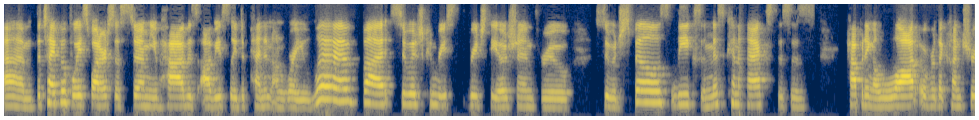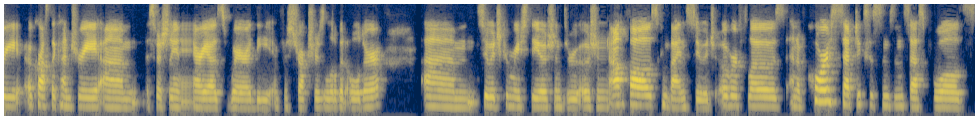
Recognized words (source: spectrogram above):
Um, the type of wastewater system you have is obviously dependent on where you live, but sewage can reach, reach the ocean through sewage spills, leaks, and misconnects. This is happening a lot over the country, across the country, um, especially in areas where the infrastructure is a little bit older. Um, sewage can reach the ocean through ocean outfalls, combined sewage overflows, and of course, septic systems and cesspools,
